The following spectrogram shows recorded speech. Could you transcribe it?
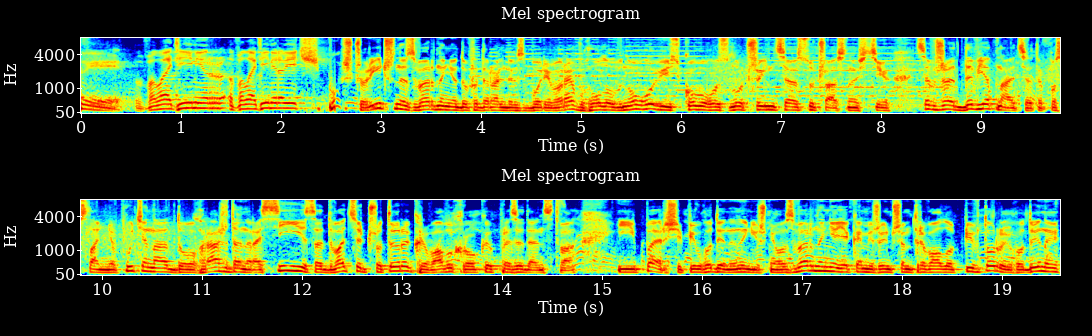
Федерации Владимир Владимирович Путин. Щорічне звернення до федеральних зборів РФ головного військового злочинця сучасності. Це вже 19-те послання Путіна до граждан Росії за 24 кривавих роки президентства. І перші півгодини нинішнього звернення, яке між іншим тривало півтори години,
